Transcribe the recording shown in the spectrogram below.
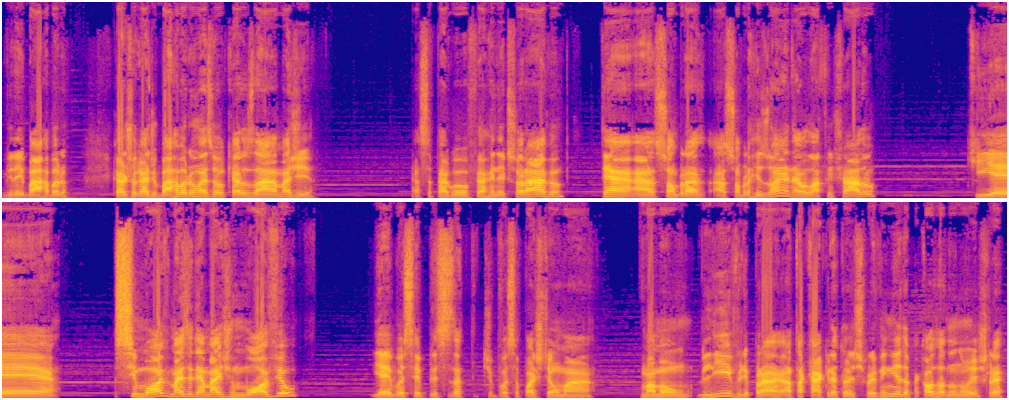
virei bárbaro. Quero jogar de bárbaro, mas eu quero usar magia. Essa pegou o ferro inexorável. Tem a, a sombra a sombra risonha, né? O Laughing Shadow. Que é se move mais, ele é mais móvel. E aí você precisa, tipo, você pode ter uma, uma mão livre para atacar a criatura desprevenida, para causar dano extra.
